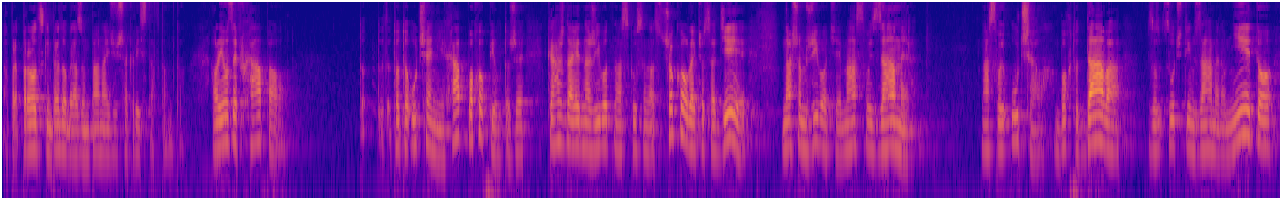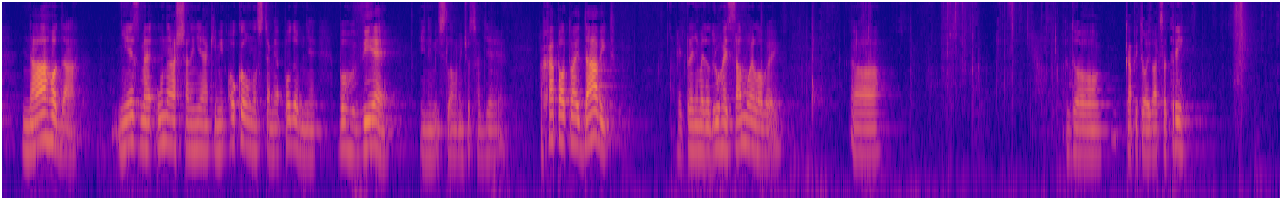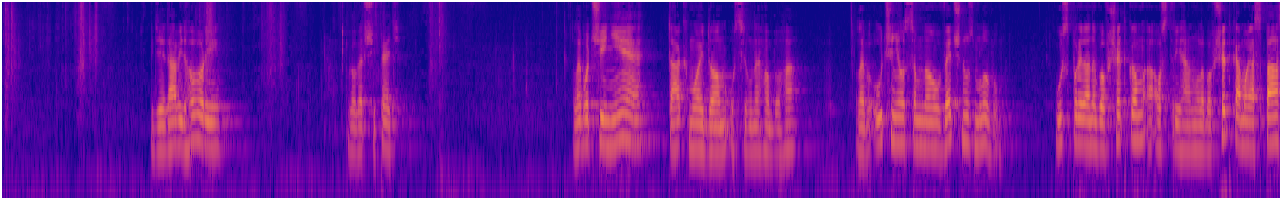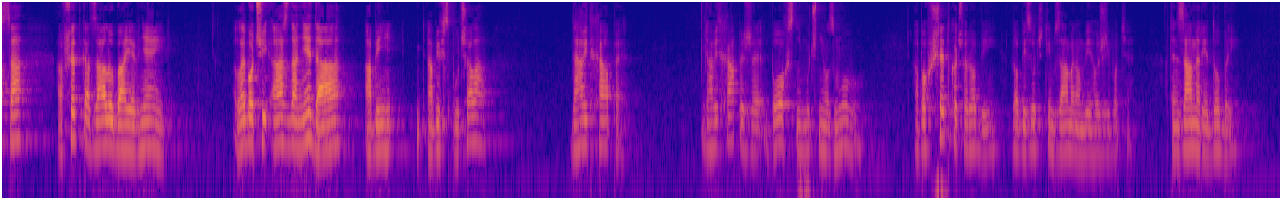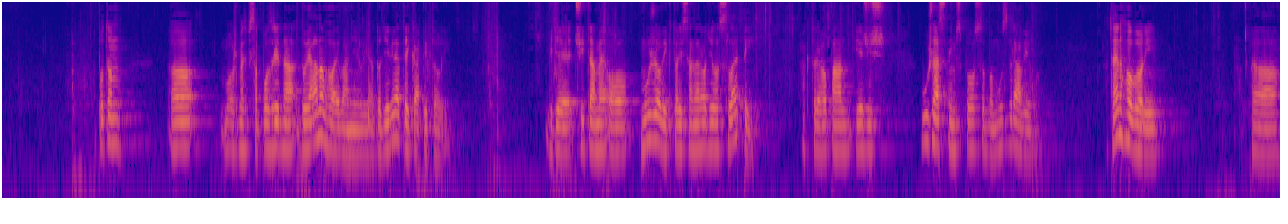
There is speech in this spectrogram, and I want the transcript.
a prorockým predobrazom pána Ježiša Krista v tomto. Ale Jozef chápal to, to, toto učenie, cháp, pochopil to, že každá jedna životná skúsenosť, čokoľvek, čo sa deje v našom živote, má svoj zámer, má svoj účel. Boh to dáva s, s určitým zámerom. Nie je to náhoda, nie sme unášaní nejakými okolnostiami a podobne. Boh vie, inými slovami, čo sa deje. A chápal to aj Dávid, keď prejdeme do 2. Samuelovej do kapitoly 23, kde Dávid hovorí vo verši 5. Lebo či nie tak môj dom u silného Boha, lebo učinil so mnou väčšinu zmluvu, usporiadanú vo všetkom a ostrihanú, lebo všetká moja spása a všetká záľuba je v nej. Lebo či azda nedá, aby, aby vzpúčala? Dávid chápe. Dávid chápe, že Boh s ním učnil zmluvu. A Boh všetko, čo robí, robí s určitým zámerom v jeho živote. A ten zámer je dobrý. A potom uh, môžeme sa pozrieť na, do Jánovho Evanília, do 9. kapitoly, kde čítame o mužovi, ktorý sa narodil slepý a ktorého pán Ježiš úžasným spôsobom uzdravil. A ten hovorí, uh,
